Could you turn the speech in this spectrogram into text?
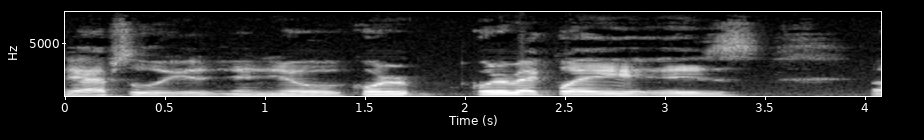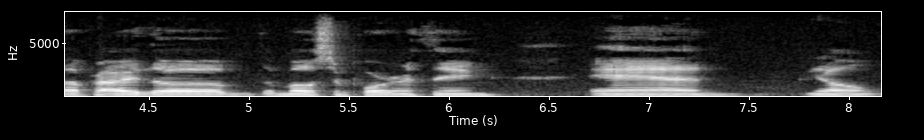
Yeah, absolutely. And, you know, quarter quarterback play is uh, probably the the most important thing. And you know,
